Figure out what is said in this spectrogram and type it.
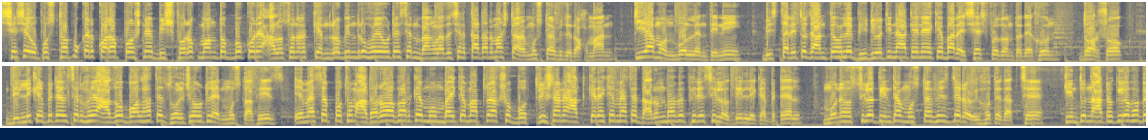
শেষে উপস্থাপকের করা প্রশ্নে বিস্ফোরক মন্তব্য করে আলোচনার কেন্দ্রবিন্দু হয়ে উঠেছেন বাংলাদেশের কাটার মাস্টার মুস্তাফিজুর রহমান। কি এমন বললেন তিনি? বিস্তারিত জানতে হলে ভিডিওটি না টেনে একেবারে শেষ পর্যন্ত দেখুন। দর্শক, দিল্লি ক্যাপিটালসের হয়ে আজও বল হাতে ঝলসে উঠলেন মুস্তাফিজ। এ ম্যাচে প্রথম আঠারো ওভারকে মুম্বাইকে মাত্র একশো বত্রিশ রানে আটকে রেখে ম্যাচে দারুণভাবে ফিরেছিল দিল্লি ক্যাপিটাল। মনে হচ্ছিল দিনটা মুস্তাফিজদেরই হতে যাচ্ছে। কিন্তু নাটকীয়ভাবে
